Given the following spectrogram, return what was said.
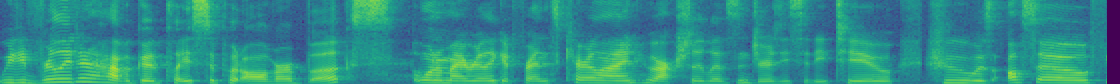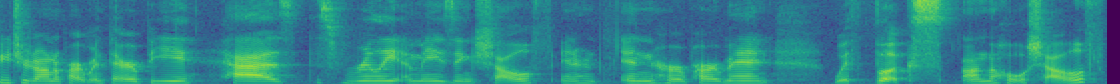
we really didn't have a good place to put all of our books. One of my really good friends, Caroline, who actually lives in Jersey City too, who was also featured on Apartment Therapy, has this really amazing shelf in her, in her apartment with books on the whole shelf.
